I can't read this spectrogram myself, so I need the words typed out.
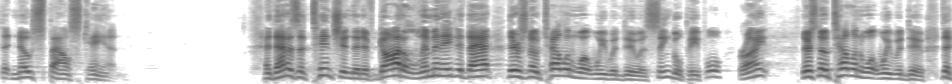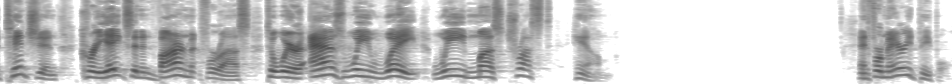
that no spouse can. And that is a tension that if God eliminated that, there's no telling what we would do as single people, right? There's no telling what we would do. The tension creates an environment for us to where as we wait, we must trust Him. And for married people,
